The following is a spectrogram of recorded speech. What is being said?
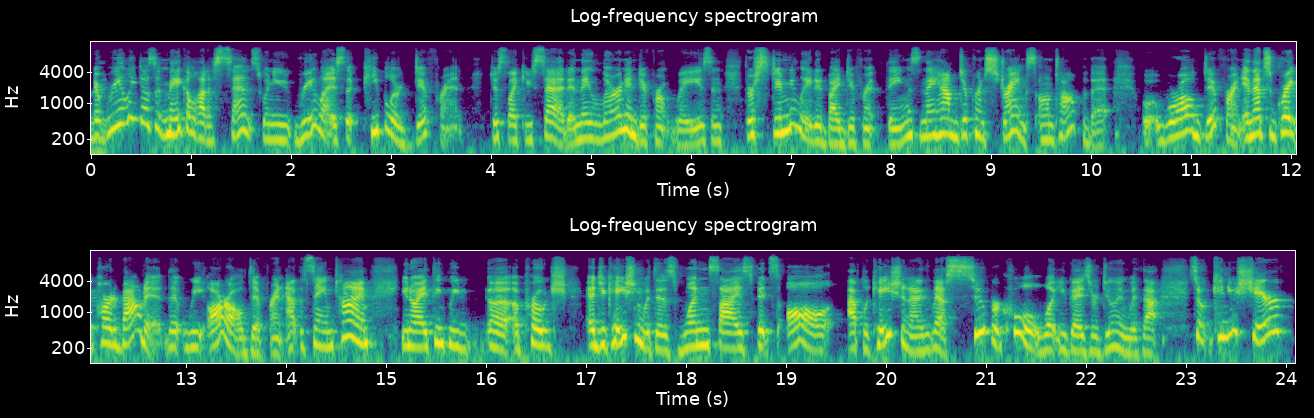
Right. It really doesn't make a lot of sense when you realize that people are different, just like you said, and they learn in different ways and they're stimulated by different things and they have different strengths on top of it. We're all different. And that's a great part about it that we are all different. At the same time, you know, I think we uh, approach education with this one size fits all application. I think that's super cool what you guys are doing with that. So, can you share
